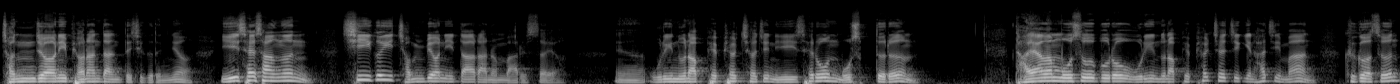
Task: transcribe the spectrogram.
전전이 변한다는 뜻이거든요. 이 세상은 식의 전변이다라는 말을 써요. 예, 우리 눈앞에 펼쳐진 이 새로운 모습들은 다양한 모습으로 우리 눈앞에 펼쳐지긴 하지만 그것은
